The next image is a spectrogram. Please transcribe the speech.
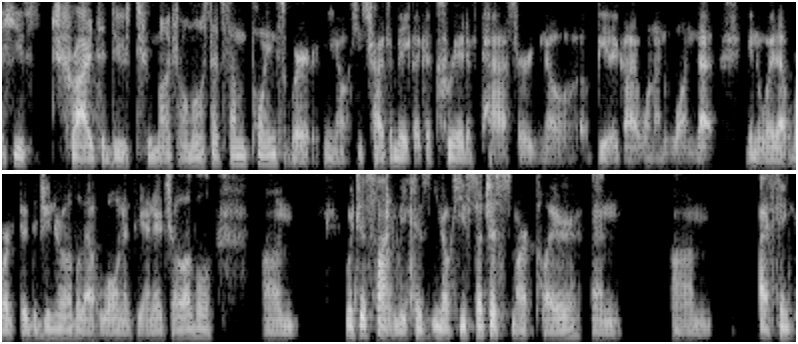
he's tried to do too much almost at some points where you know he's tried to make like a creative pass or you know beat a guy one on one that in a way that worked at the junior level that won't at the NHL level, um, which is fine because you know he's such a smart player and um, I think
